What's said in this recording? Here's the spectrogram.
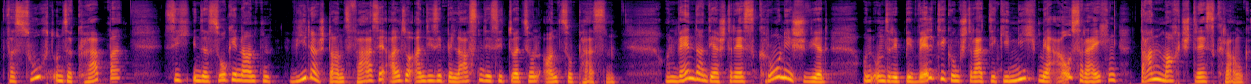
versucht unser Körper, sich in der sogenannten Widerstandsphase, also an diese belastende Situation anzupassen. Und wenn dann der Stress chronisch wird und unsere Bewältigungsstrategie nicht mehr ausreichen, dann macht Stress krank.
